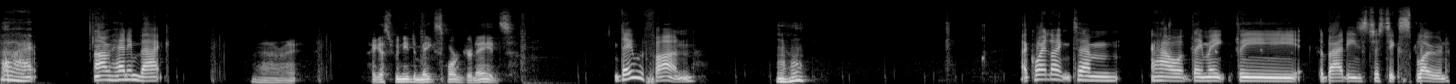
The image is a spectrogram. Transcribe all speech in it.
All right, I'm heading back. all right. I guess we need to make some more grenades. They were fun. Mm-hmm. I quite liked um how they make the the baddies just explode.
